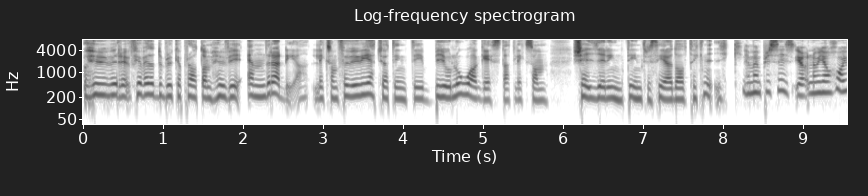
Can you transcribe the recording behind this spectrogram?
hur, för jag vet att du brukar prata om hur vi ändrar det. Liksom, för vi vet ju att det inte är biologiskt att liksom, tjejer inte är intresserade av teknik. Ja, men precis. Jag, men jag, har ju,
